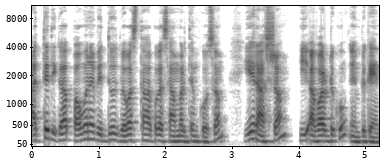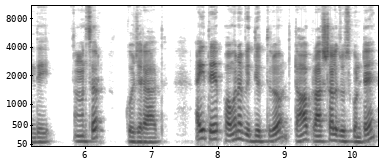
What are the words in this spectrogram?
అత్యధిక పవన విద్యుత్ వ్యవస్థాపక సామర్థ్యం కోసం ఏ రాష్ట్రం ఈ అవార్డుకు ఎంపికైంది? ఆన్సర్ గుజరాత్. అయితే పవన విద్యుత్తులో టాప్ రాష్ట్రాలు చూసుకుంటే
